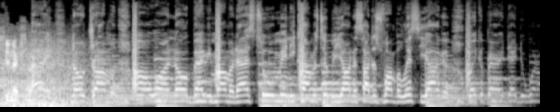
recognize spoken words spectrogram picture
See you next time. No drama. I don't want no baby mama. That's too many comments. To be honest, I just want Balenciaga. Wake up every day, do what I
